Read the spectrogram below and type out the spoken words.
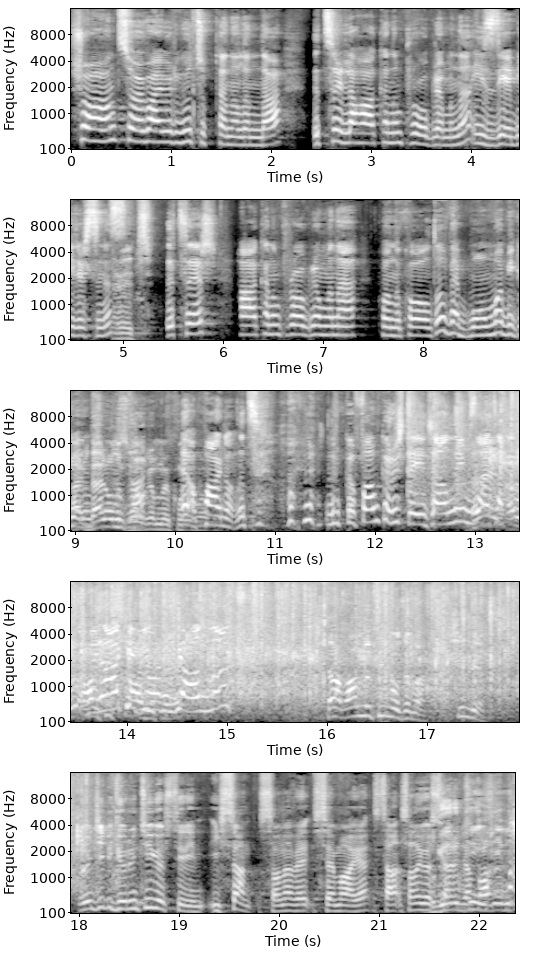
Şu an Survivor YouTube kanalında Itır'la Hakan'ın programını izleyebilirsiniz. Evet. Itır Hakan'ın programına konuk oldu ve bomba bir görüntümüz ben onun var. programına konuk E, oldum. Pardon Itır. Dur, Kafam karıştı heyecanlıyım zaten. Evet, Merak ediyorum bir anlat. Tamam anlatayım o zaman. Şimdi önce bir görüntüyü göstereyim. İhsan sana ve Sema'ya. Sa- sana Bu göstereceğim. görüntüyü Bak, izleyebilir.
